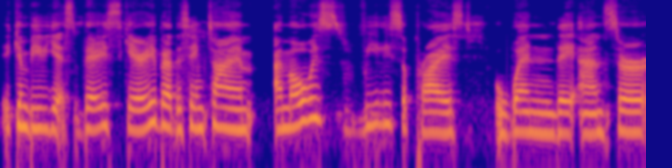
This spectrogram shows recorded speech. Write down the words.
it can be yes very scary but at the same time i'm always really surprised when they answer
